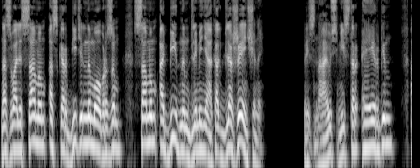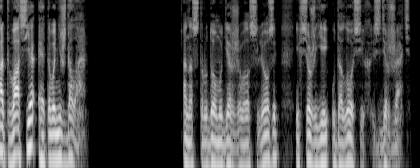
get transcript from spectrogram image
назвали самым оскорбительным образом, самым обидным для меня, как для женщины. Признаюсь, мистер Эйрбин, от вас я этого не ждала. Она с трудом удерживала слезы, и все же ей удалось их сдержать.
